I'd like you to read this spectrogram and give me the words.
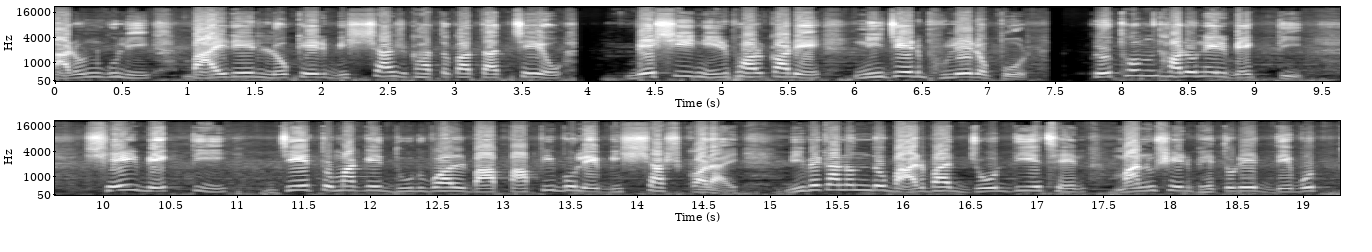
কারণগুলি বাইরের লোকের বিশ্বাসঘাতকতার চেয়েও বেশি নির্ভর করে নিজের ভুলের ওপর। প্রথম ধরনের ব্যক্তি সেই ব্যক্তি যে তোমাকে দুর্বল বা পাপি বলে বিশ্বাস করায়। বিবেকানন্দ বারবার জোর দিয়েছেন মানুষের ভেতরের দেবত্ব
